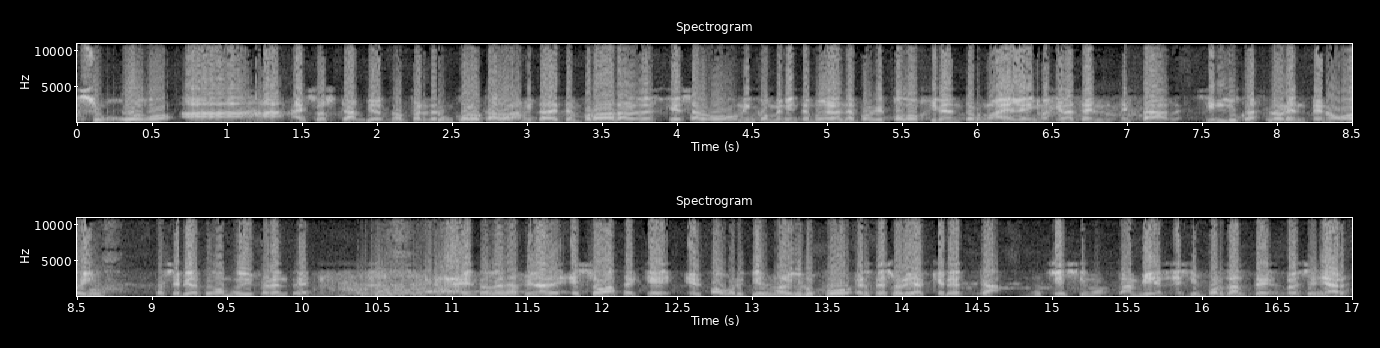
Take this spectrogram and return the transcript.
su juego a, a- a esos cambios, ¿no? Perder un colocador a mitad de temporada, la verdad es que es algo un inconveniente muy grande porque todo gira en torno a él, ¿eh? Imagínate estar sin Lucas Lorente, ¿no? Hoy, pues sería todo muy diferente. Entonces, al final, eso hace que el favoritismo del grupo Ercesoria crezca muchísimo. También es importante reseñar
